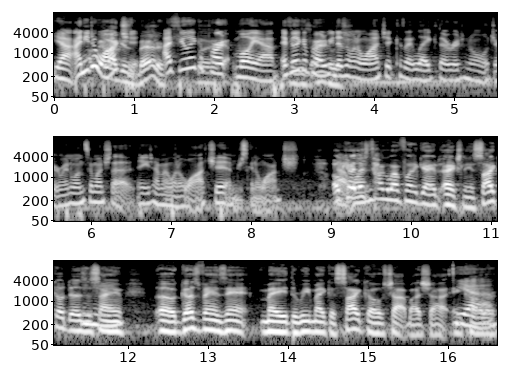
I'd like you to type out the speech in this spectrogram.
Yeah, I need to watch like it. better, I feel like a part. Well, yeah, I feel like a part of me doesn't want to watch it because I like the original German one so much that anytime I want to watch it, I'm just gonna watch. Okay, let's talk about Funny Games. Actually, and Psycho does the Mhm. same. Uh, Gus Van Sant made the remake of Psycho shot by shot in Yeah. color.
